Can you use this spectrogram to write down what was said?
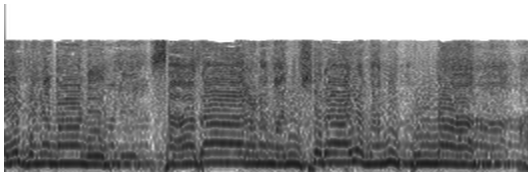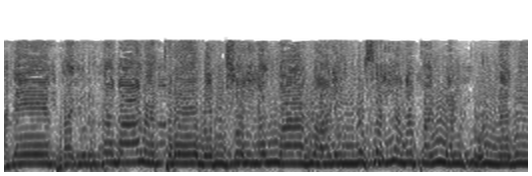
ലേഖനമാണ്. സാധാരണ മനുഷ്യരായ നമുക്കുള്ള അതേ പ്രകൃതമാണ് അത്രേ നബിസല്ലാഹു അലൈഹി വസല്ലമ തങ്ങൾക്കുള്ളത്.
